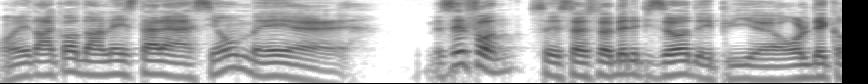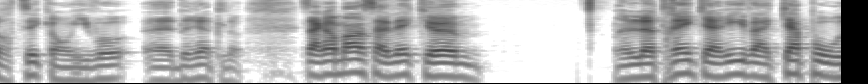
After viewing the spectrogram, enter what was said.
On est encore dans l'installation, mais. Mais c'est fun. C'est un bel épisode. Et puis, on le décortique, on y va direct là. Ça commence avec le train qui arrive à cap aux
